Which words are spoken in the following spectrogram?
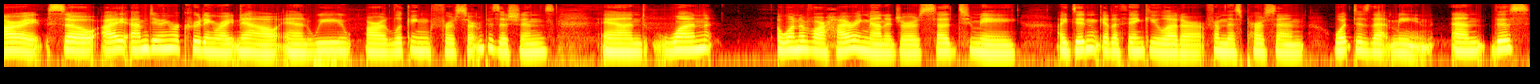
All right. So I am doing recruiting right now, and we are looking for certain positions. And one, one of our hiring managers said to me, "I didn't get a thank you letter from this person. What does that mean?" And this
